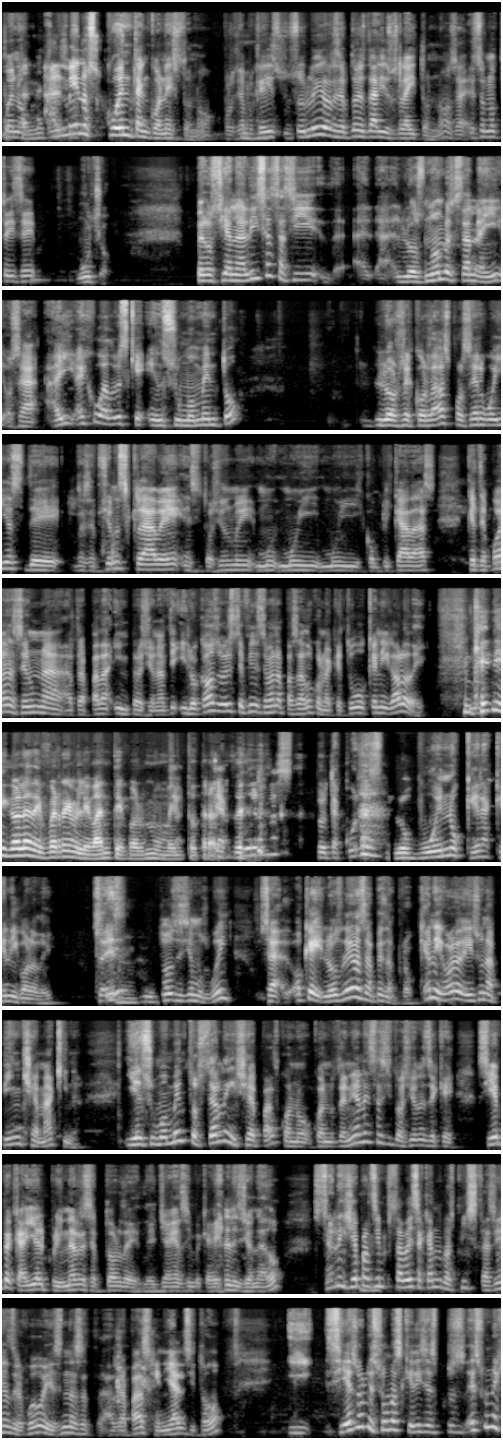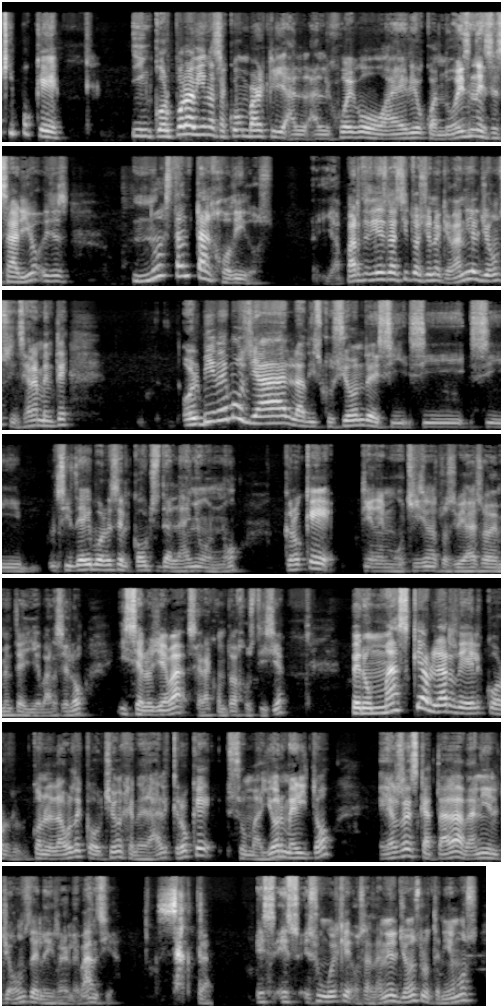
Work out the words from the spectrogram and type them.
bueno, al menos cuentan con esto, ¿no? Porque, porque su, su líder receptor es Darius Slayton, ¿no? O sea, eso no te dice mucho. Pero si analizas así los nombres que están ahí, o sea, hay, hay jugadores que en su momento los recordabas por ser güeyes de recepciones clave en situaciones muy, muy, muy, muy complicadas, que te puedan hacer una atrapada impresionante. Y lo acabamos de ver este fin de semana pasado con la que tuvo Kenny Galladay. Kenny Galladay fue relevante por un momento otra vez. pero te acuerdas lo bueno que era Kenny Galladay. O sea, todos decíamos, güey, o sea, ok, los Leones apesan, pero Kenny Galladay es una pinche máquina. Y en su momento, Sterling Shepard, cuando, cuando tenían estas situaciones de que siempre caía el primer receptor de, de Giants, siempre caía lesionado, Sterling Shepard siempre estaba ahí sacando las pinches canciones del juego y haciendo unas atrapadas geniales y todo. Y si eso le sumas que dices, pues es un equipo que incorpora bien a Saquon Barkley al, al juego aéreo cuando es necesario, dices, no están tan jodidos. Y aparte tienes la situación de que Daniel Jones, sinceramente, olvidemos ya la discusión de si, si, si, si Dable es el coach del año o no. Creo que tiene muchísimas posibilidades, obviamente, de llevárselo y se lo lleva, será con toda justicia. Pero más que hablar de él con, con el labor de coaching en general, creo que su mayor mérito es rescatar a Daniel Jones de la irrelevancia. Exacto. Es, es, es un güey que, o sea, Daniel Jones lo teníamos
